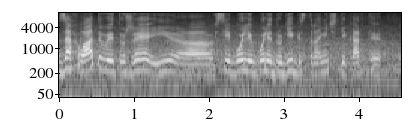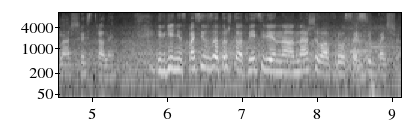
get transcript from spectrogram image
захватывает уже и все более и более другие гастрономические карты нашей страны. Евгения, спасибо за то, что ответили на наши вопросы. Спасибо большое.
